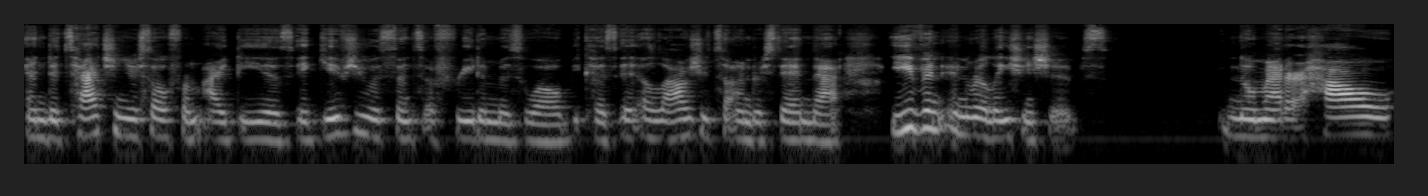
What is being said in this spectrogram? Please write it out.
and detaching yourself from ideas, it gives you a sense of freedom as well because it allows you to understand that even in relationships, no matter how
